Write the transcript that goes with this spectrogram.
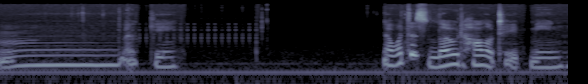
Mm, okay. Now, what does load holotape mean?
